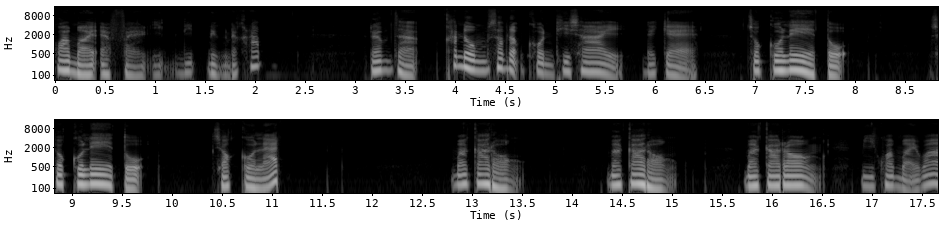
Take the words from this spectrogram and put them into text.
ความหมายแอบแฝงอีกนิดหนึ่งนะครับ เริ่มจากขนมสำหรับคนที่ใช่ได้แก่チョコレート チョコレート ช็อกโกแลตマカロン マカロン มาการอง มีความหมายว่า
